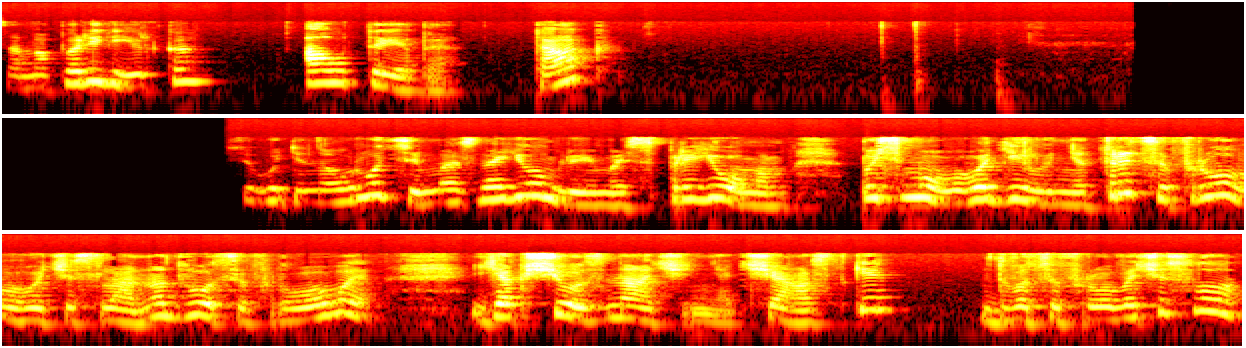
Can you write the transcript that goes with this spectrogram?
Самоперевірка. А у тебе так? Сьогодні на уроці ми ознайомлюємось з прийомом письмового ділення трицифрового числа на двоцифрове, якщо значення частки двоцифрове число.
